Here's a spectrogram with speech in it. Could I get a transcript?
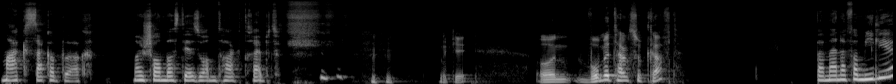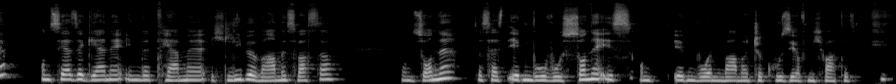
Mark Zuckerberg. Mal schauen, was der so am Tag treibt. okay. Und womit tankst du Kraft? Bei meiner Familie und sehr, sehr gerne in der Therme. Ich liebe warmes Wasser und Sonne. Das heißt, irgendwo, wo Sonne ist und irgendwo ein warmer Jacuzzi auf mich wartet.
